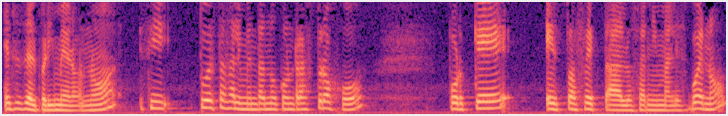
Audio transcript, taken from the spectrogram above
ese es el primero, ¿no? Si tú estás alimentando con rastrojo, ¿por qué esto afecta a los animales? Bueno,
